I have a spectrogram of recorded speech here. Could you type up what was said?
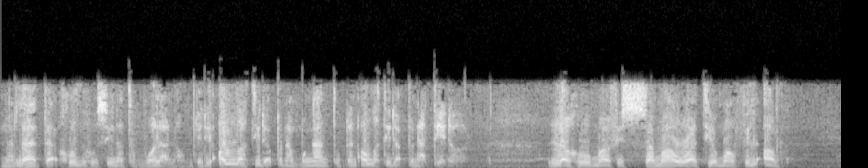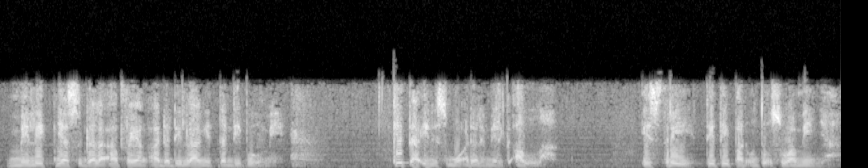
Nah, la Jadi Allah tidak pernah mengantuk dan Allah tidak pernah tidur. Lahu ma fis samawati wa ma fil ardh miliknya segala apa yang ada di langit dan di bumi. Kita ini semua adalah milik Allah. Istri titipan untuk suaminya,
